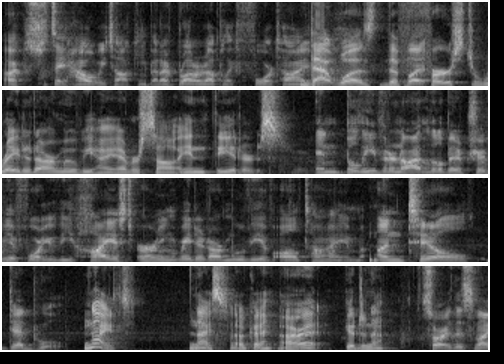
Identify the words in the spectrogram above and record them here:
I should say, how are we talking about? I've brought it up like four times. That was the But- first rated R movie I ever saw in theaters. and believe it or not, a little bit of trivia for you: the highest earning rated R movie of all time until Deadpool. Nice, nice. Okay, all right, good to know. Sorry, this is my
